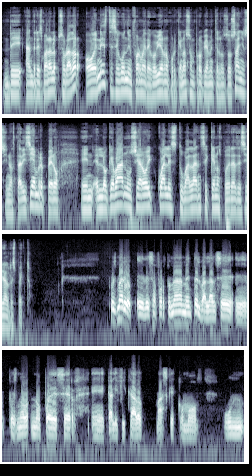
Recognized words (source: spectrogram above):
de Andrés Manuel López Obrador o en este segundo informe de gobierno, porque no son propiamente los dos años, sino hasta diciembre, pero en, lo que va a anunciar hoy, ¿cuál es tu balance? ¿Qué nos podrías decir al respecto? Pues Mario, eh, desafortunadamente el balance eh, pues no, no puede ser eh, calificado más que como un,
